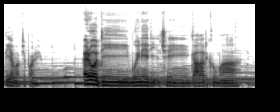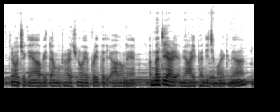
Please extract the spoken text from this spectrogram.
သိရမှာဖြစ်ပါတယ်။အဲ့တော့ဒီမွေးနေ့ဒီအချိန်ကာလတစ်ခုမှာ ကျွန်တော် chicken အားပေးတန်မှုထားတဲ့ကျွန်တော်ရဲ့ပရိသတ်တွေအားလုံးနဲ့အမတ်တရတွေအများကြီးဖန်တီးချင်ပါတယ်ခင်ဗျာ။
